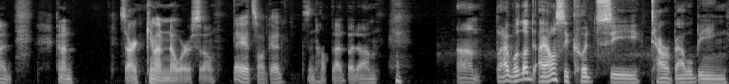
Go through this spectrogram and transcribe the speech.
I kind of sorry came out of nowhere, so Hey, it's all good. doesn't help that. But um, um, but I would love to. I honestly could see Tower of Babel being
